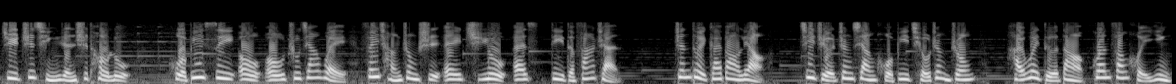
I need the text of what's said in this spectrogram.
据知情人士透露，火币 COO 朱家伟非常重视 HUSD 的发展。针对该爆料，记者正向火币求证中。还未得到官方回应。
